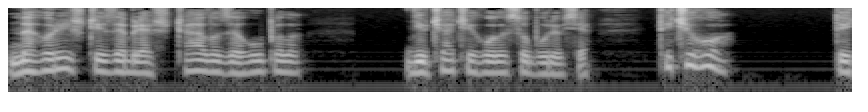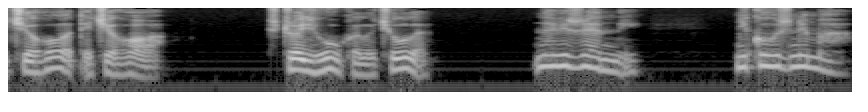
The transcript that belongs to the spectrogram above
На горищі заблящало, загупало. Дівчачий голос обурився. Ти чого? Ти чого, ти чого? Щось гукало, чула? Навіженний. Нікого ж нема.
